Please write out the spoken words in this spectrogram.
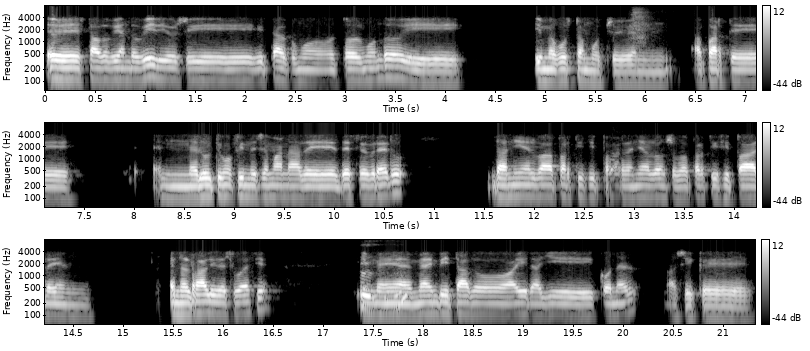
He estado viendo vídeos y, tal como todo el mundo y, y me gusta mucho. Y en- aparte, en el último fin de semana de, de febrero Daniel va a participar, Daniel Alonso va a participar en, en el rally de Suecia y me, ha invitado a ir allí con él, así que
